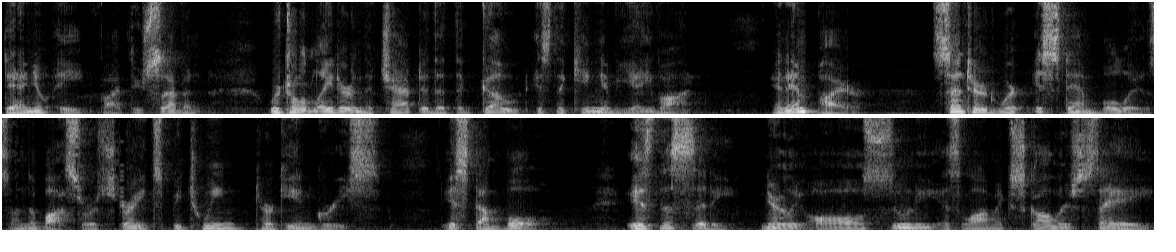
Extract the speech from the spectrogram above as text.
Daniel 8, 5 through 7. We're told later in the chapter that the goat is the king of Yavan, an empire centered where Istanbul is on the Bosphorus Straits between Turkey and Greece. Istanbul is the city nearly all Sunni Islamic scholars say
